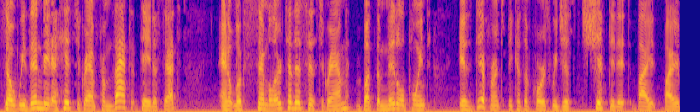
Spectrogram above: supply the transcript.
So we then made a histogram from that data set, and it looks similar to this histogram, but the middle point is different because of course we just shifted it by, by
